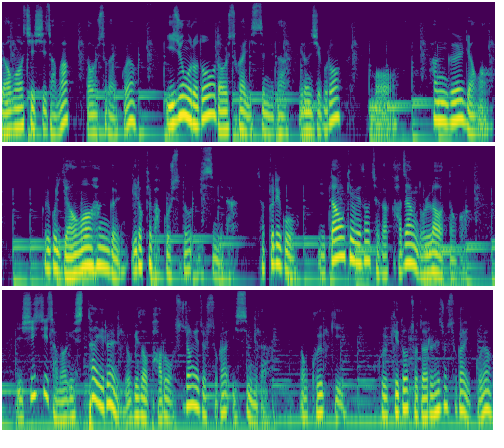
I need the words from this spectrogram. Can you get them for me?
영어 CC 자막 넣을 수가 있고요. 이중으로도 넣을 수가 있습니다. 이런 식으로 뭐 한글 영어 그리고 영어 한글 이렇게 바꿀 수도 있습니다. 자 그리고 이 다운캡에서 제가 가장 놀라웠던 거 이 CC 자막의 스타일을 여기서 바로 수정해 줄 수가 있습니다. 그럼 굵기 굵기도 조절을 해줄 수가 있고요.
